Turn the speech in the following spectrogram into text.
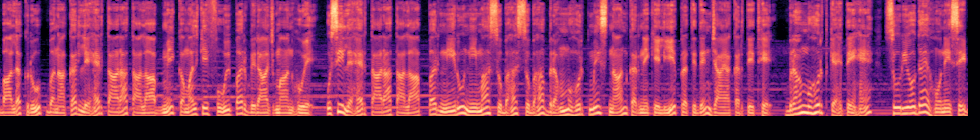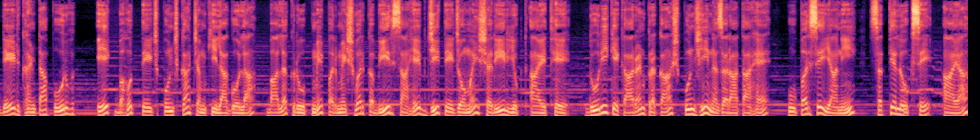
बालक रूप बनाकर लहर तारा तालाब में कमल के फूल पर विराजमान हुए। उसी लहर तारा तालाब पर नीरू नीमा सुबह सुबह ब्रह्म मुहूर्त में स्नान करने के लिए प्रतिदिन जाया करते थे। ब्रह्म मुहूर्त कहते हैं, सूर्योदय होने से डेढ़ घंटा पूर्व, एक बहुत तेज पुंज का चमकीला गोला, बालक रूप में परमेश्वर कबीर साहेब जी तेजोमय शरीर युक्त आए थे। दूरी के कारण प्रकाश पुंज ही नज़र आता है। ऊपर से यानी, सत्यलोक से, आया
